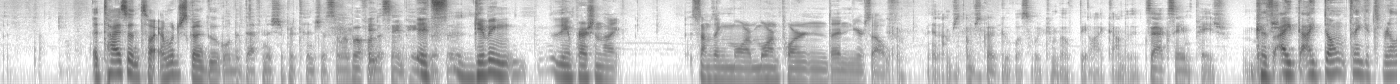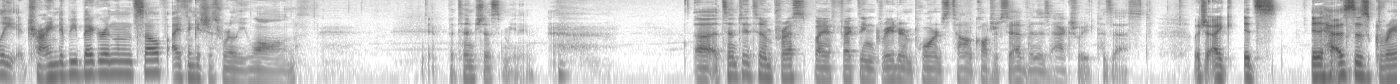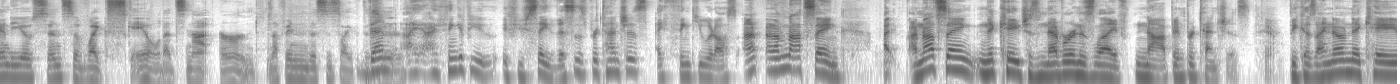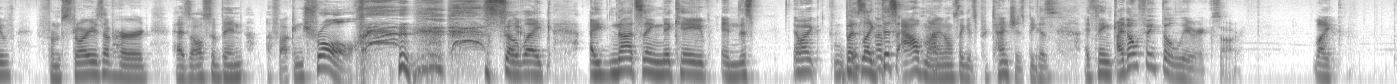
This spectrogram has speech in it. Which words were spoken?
it ties into like i'm just gonna google the definition of pretentious so we're both on the same page it's with it giving the impression like something more more important than yourself. and i'm just, I'm just gonna google so we can both be like on the exact same page because I, I don't think it's really trying to be bigger than itself. I think it's just really long. meaning. Pretentious meaning. Uh, attempting to impress by affecting greater importance, talent, culture, seven is actually possessed. Which like it's it has this grandiose sense of like scale that's not earned. Nothing. This is like then. I, I think if you if you say this is pretentious, I think you would also. I'm, and I'm not saying I, I'm not saying Nick Cage has never in his life not been pretentious. Yeah. Because I know Nick Cave from stories I've heard has also been a fucking troll. so like I'm not saying Nick Cave and this, And, like, but this- like this album, I don't think it's pretentious because I think I don't think the lyrics are like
